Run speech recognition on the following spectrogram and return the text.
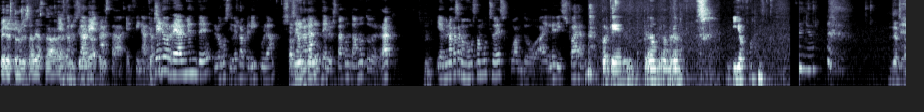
Pero eh, esto no se sabe hasta. esto el no se sabe hasta el final. Casi. Pero realmente, luego si ves la película. Shyamalan te lo está contando todo el rato. Mm. Y a mí una cosa que me gusta mucho es cuando a él le disparan. Porque. Perdón, perdón, perdón. Y yo, Juan. Ya está.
